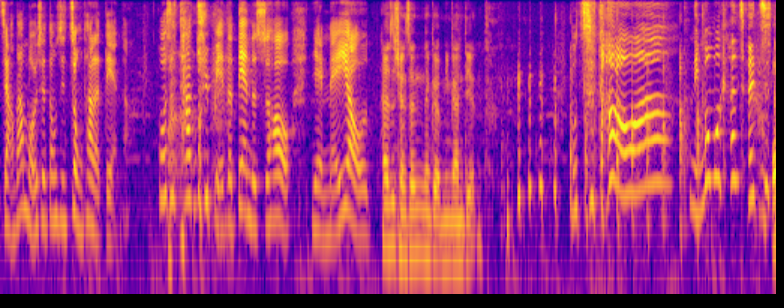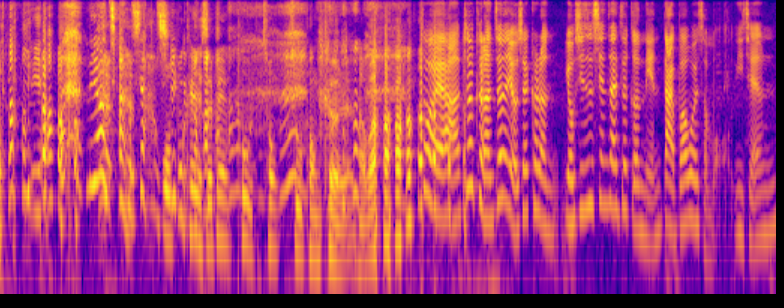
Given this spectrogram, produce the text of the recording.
讲到某一些东西中他的点啊，或是他去别的店的时候也没有，他也是全身那个敏感点。不知道啊，你摸摸看才知道。你要你要讲下去，我不可以随便碰触触碰客人，好不好？对啊，就可能真的有些客人，尤其是现在这个年代，不知道为什么，以前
